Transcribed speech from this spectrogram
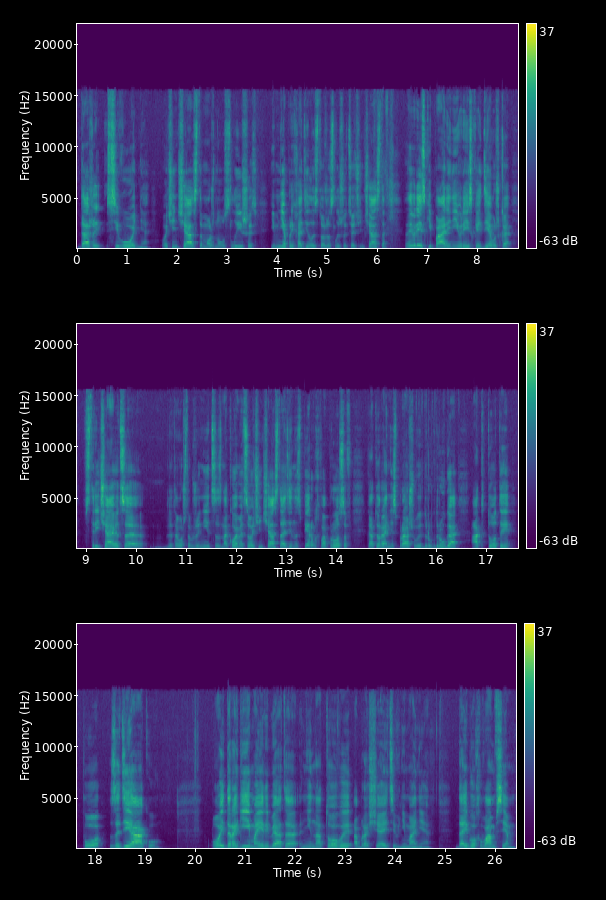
Даже сегодня очень часто можно услышать, и мне приходилось тоже слышать очень часто, когда еврейский парень и еврейская девушка встречаются для того, чтобы жениться, знакомиться, очень часто один из первых вопросов, которые они спрашивают друг друга, а кто ты по зодиаку. Ой, дорогие мои ребята, не на то вы обращаете внимание. Дай Бог вам всем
